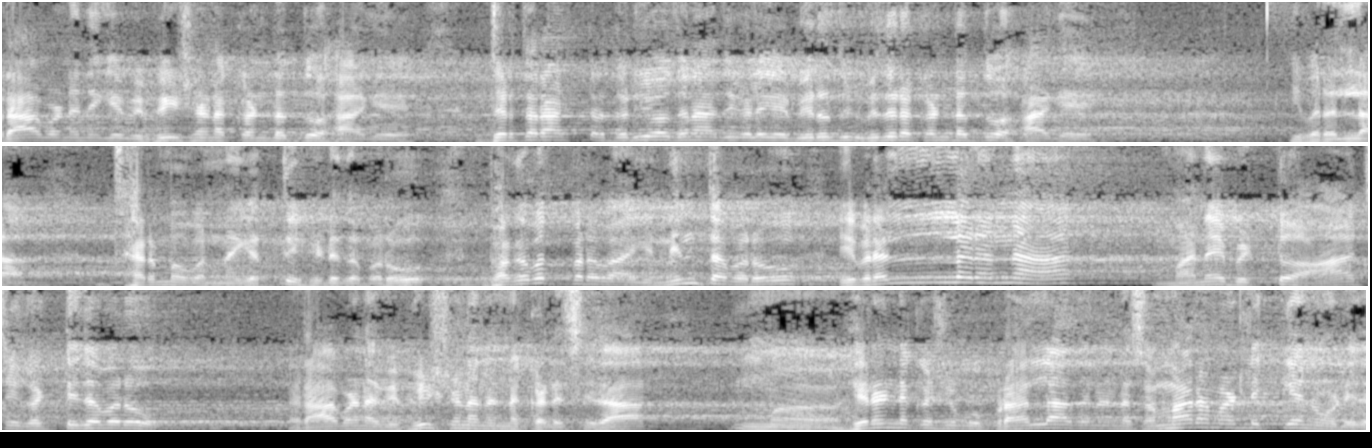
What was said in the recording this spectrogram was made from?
ರಾವಣನಿಗೆ ವಿಭೀಷಣ ಕಂಡದ್ದು ಹಾಗೆ, ಧೃತರಾಷ್ಟ್ರ ದುರ್ಯೋಧನಾದಿಗಳಿಗೆ ವಿರುದು ವಿದುರ ಕಂಡದ್ದು ಹಾಗೆ. ಇವರೆಲ್ಲ ಧರ್ಮವನ್ನು ಎತ್ತಿ ಹಿಡಿದವರು ಭಗವತ್ಪರವಾಗಿ ನಿಂತವರು, ಇವರೆಲ್ಲರನ್ನ ಮನೆ ಬಿಟ್ಟು ಆಚೆಗಟ್ಟಿದವರು. ರಾವಣ ವಿಭೀಷಣನನ್ನು ಕಳಿಸಿದ ಹಿರಣ್ಯಕಶಿಪು ಪ್ರಹ್ಲಾದನನ್ನು ಸಂಹಾರ ಮಾಡಲಿಕ್ಕೆ ನೋಡಿದ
